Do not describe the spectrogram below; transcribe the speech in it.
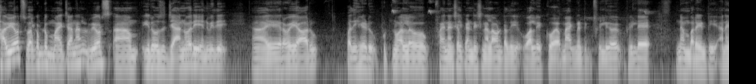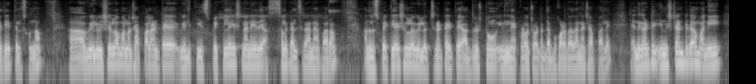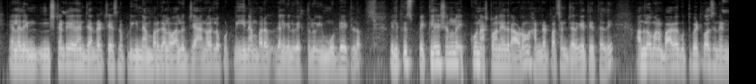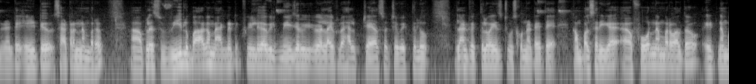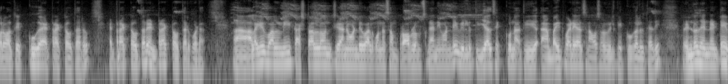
Hi viewers welcome to my channel viewers ఈరోజు జనవరి ఎనిమిది ఇరవై ఆరు పదిహేడు. పుట్టిన వాళ్ళు ఫైనాన్షియల్ కండిషన్ ఎలా ఉంటుంది? వాళ్ళు ఎక్కువ మ్యాగ్నెటిక్ ఫీల్డ్ ఫీల్డే నెంబర్ ఏంటి అనేది తెలుసుకుందాం. వీళ్ళ విషయంలో మనం చెప్పాలంటే వీళ్ళకి స్పెక్యులేషన్ అనేది అస్సలు కలిసి రాని వ్యాపారం. అందులో స్పెక్యులేషన్లో వీళ్ళు వచ్చినట్టయితే అదృష్టం వీళ్ళని ఎక్కడో చోట దెబ్బ కొడుతుందనే చెప్పాలి. ఎందుకంటే ఇన్స్టెంట్గా మనీ లేదా ఇన్స్టెంట్గా ఏదైనా జనరేట్ చేసినప్పుడు ఈ నెంబర్ గల వాళ్ళు జనవరిలో పుట్టిన ఈ నెంబర్ కలిగిన వ్యక్తులు ఈ మూడు డేట్లో వీళ్ళకి స్పెక్యులేషన్లో ఎక్కువ నష్టం అనేది రావడం హండ్రెడ్ పర్సెంట్ జరిగే తీరుతుంది. అందులో మనం బాగా గుర్తుపెట్టుకోవాల్సింది ఏంటంటే ఎయిట్ సాటర్న్ నెంబరు ప్లస్ వీళ్ళు బాగా మ్యాగ్నెటిక్ ఫీల్డ్గా వీళ్ళకి మేజర్ లైఫ్లో హెల్ప్ చేయాల్సి వచ్చే వ్యక్తులు ఇలాంటి వ్యక్తుల వైజ్ చూసుకున్నట్టయితే కంపల్సరీగా ఫోర్ నెంబర్ వాళ్ళతో ఎయిట్ నెంబర్ వాళ్ళతో ఎక్కువగా అట్రాక్ట్ అవుతారు. అట్రాక్ట్ అవుతారు ఇంట్రాక్ట్ అవుతారు కూడా. అలాగే వాళ్ళని కష్టాల్లోంచి కానివ్వండి వాళ్ళకున్న సమ్ ప్రాబ్లమ్స్ కానివ్వండి వీళ్ళు తీయాల్సి ఎక్కువ తీ బయటపడేయాల్సిన అవసరం వీళ్ళకి ఎక్కువ కలుగుతుంది. రెండోది ఏంటంటే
